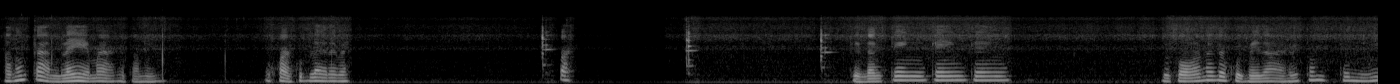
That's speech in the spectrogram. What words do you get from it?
เราต้องการแร่มากเลยตอนนี้ขวานขุดแร่ได้ไหมไป เสียงดังแก้งแก้งแก้งดูทรงแล้วน่าจะขุดไม่ได้ เฮ้ย ต้นต้นนี้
